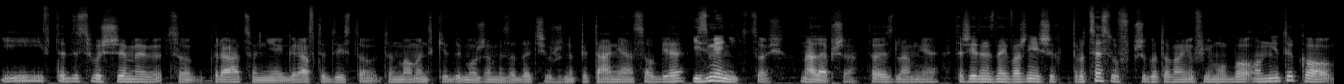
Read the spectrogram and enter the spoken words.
i wtedy słyszymy, co gra, co nie gra. Wtedy jest to ten moment, kiedy możemy zadać różne pytania sobie i zmienić coś na lepsze. To jest dla mnie też jeden z najważniejszych procesów w przygotowaniu filmu, bo on nie tylko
